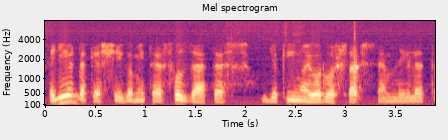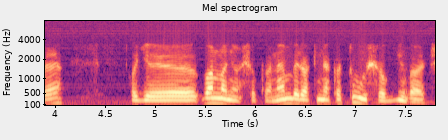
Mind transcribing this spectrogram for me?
Egy érdekesség, amit ezt hozzátesz ugye a kínai orvoslás szemlélete, hogy ö, van nagyon sokan ember, akinek a túl sok gyümölcs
